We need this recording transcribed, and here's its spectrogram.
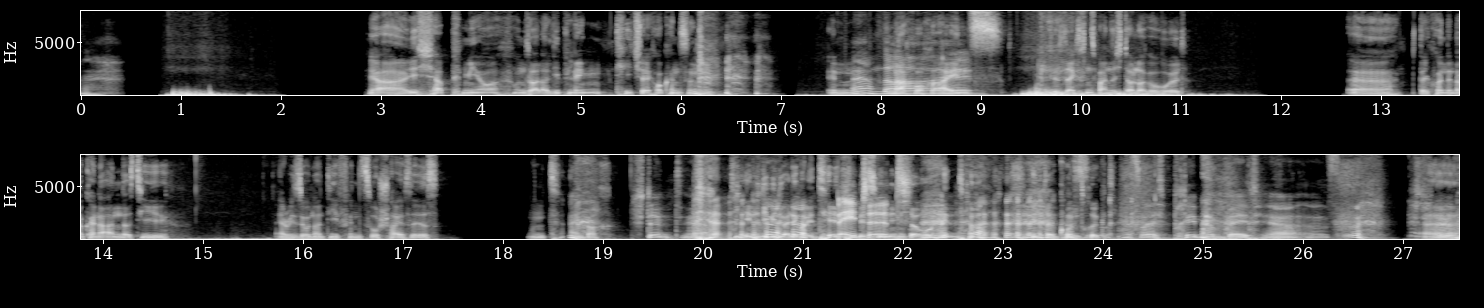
ja, ich habe mir unser aller Liebling TJ Hawkinson in, ja, nach Woche 1 für 26 Dollar geholt. Äh, der konnte noch keiner an, dass die Arizona Defense so scheiße ist. Und einfach Stimmt, ja. die individuelle Qualität ein bisschen in den Hintergrund, hinter, Hintergrund das, drückt. Das war echt Premium-Bait, ja. Äh,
